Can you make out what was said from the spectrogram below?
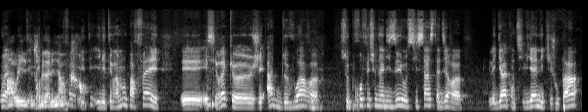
Ouais, Ah oui, il était- était trop bien habillé, hein. Il, était, il était vraiment parfait. Et, et, et c'est vrai que j'ai hâte de voir euh, se professionnaliser aussi ça, c'est-à-dire euh, les gars, quand ils viennent et qu'ils jouent pas,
